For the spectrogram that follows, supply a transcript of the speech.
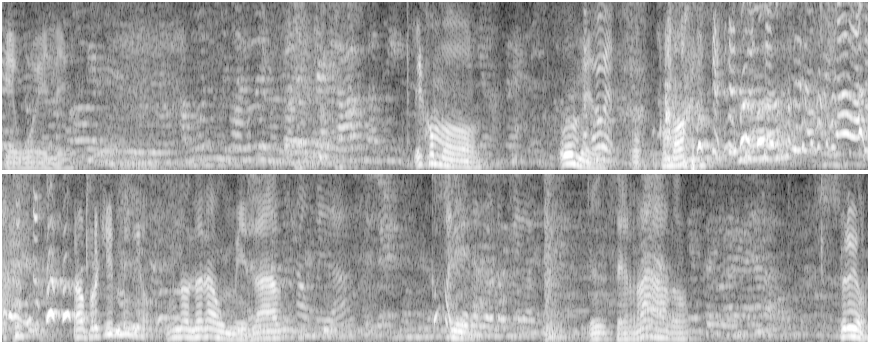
que huele. Es como húmedo. o- Como. No, porque es medio un olor a humedad. ¿Una humedad? ¿Cómo Sí. es el olor a humedad? encerrado. Pero digo,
